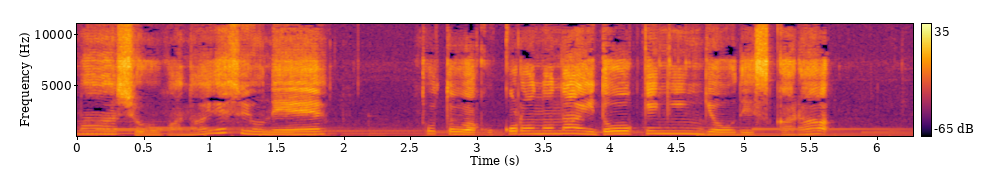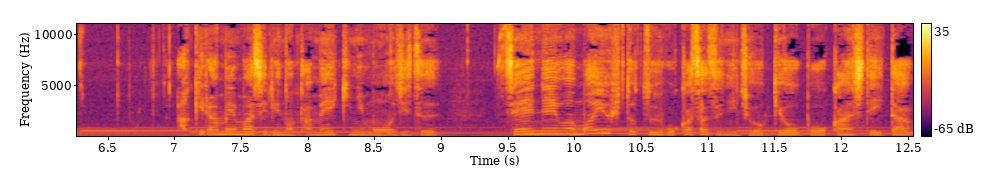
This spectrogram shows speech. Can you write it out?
まあしょうがないですよね。トトは心のない道家人形ですから。諦め混じりのため息にも応じず青年は眉一つ動かさずに状況を傍観していた。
